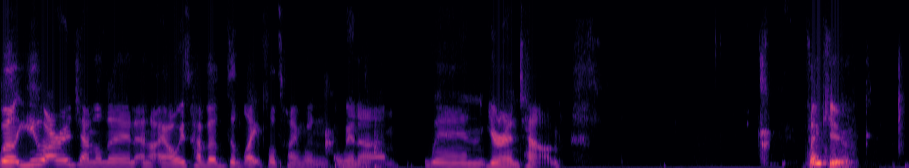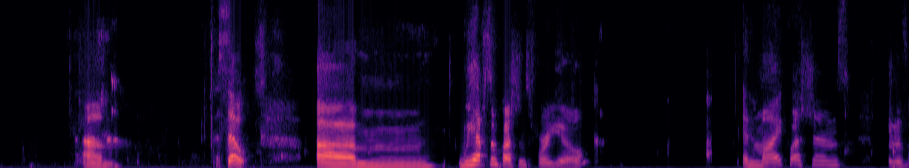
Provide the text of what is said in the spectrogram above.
well, you are a gentleman, and I always have a delightful time when when um when you're in town. Thank you. Um, so, um, we have some questions for you, and my questions sort of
